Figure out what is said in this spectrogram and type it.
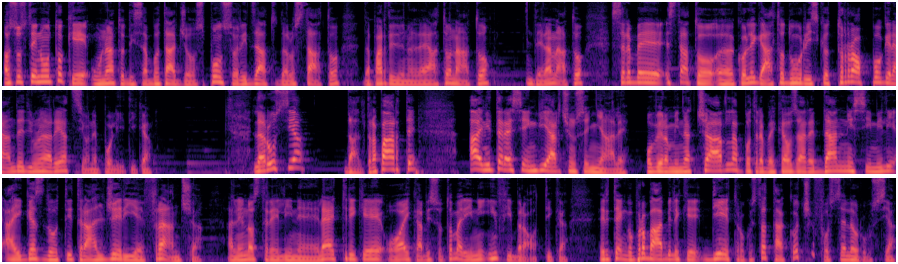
Ha sostenuto che un atto di sabotaggio sponsorizzato dallo Stato da parte di un alleato NATO della Nato sarebbe stato uh, collegato ad un rischio troppo grande di una reazione politica. La Russia, d'altra parte, ha interesse a inviarci un segnale, ovvero minacciarla potrebbe causare danni simili ai gasdotti tra Algeria e Francia, alle nostre linee elettriche o ai cavi sottomarini in fibra ottica. Ritengo probabile che dietro questo attacco ci fosse la Russia.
